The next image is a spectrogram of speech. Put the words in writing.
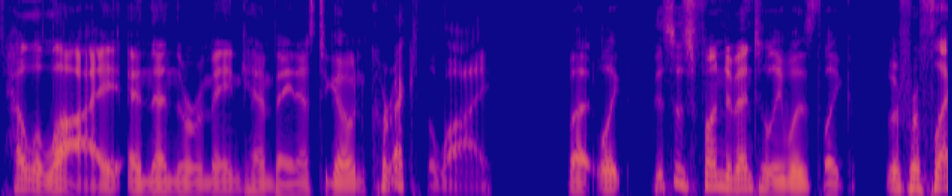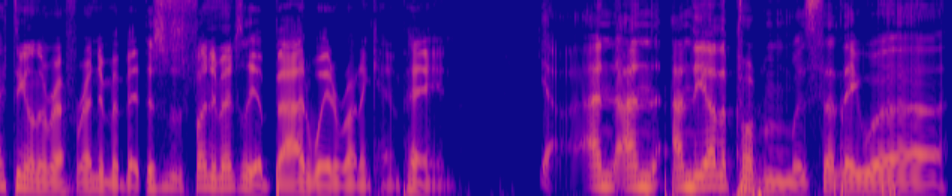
tell a lie and then the remain campaign has to go and correct the lie. But like this was fundamentally was like reflecting on the referendum a bit this was fundamentally a bad way to run a campaign. Yeah, and and and the other problem was that they were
